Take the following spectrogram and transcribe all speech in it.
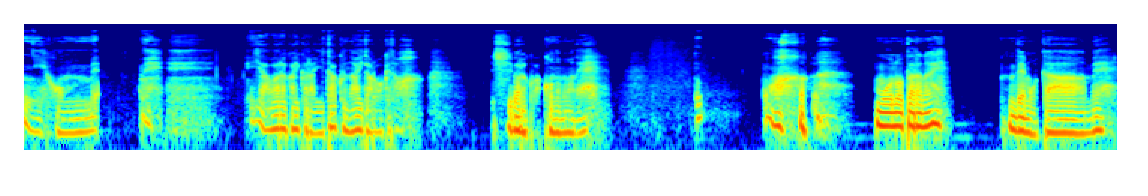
二本目。柔らかいから痛くないだろうけど、しばらくはこのままね。物足らない。でもダメ。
